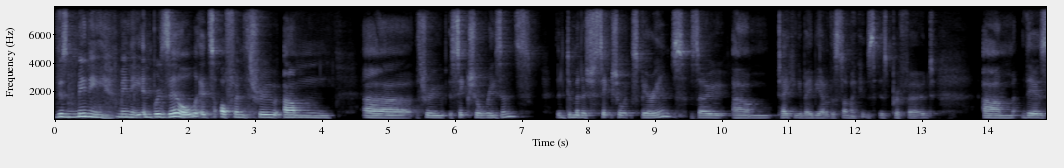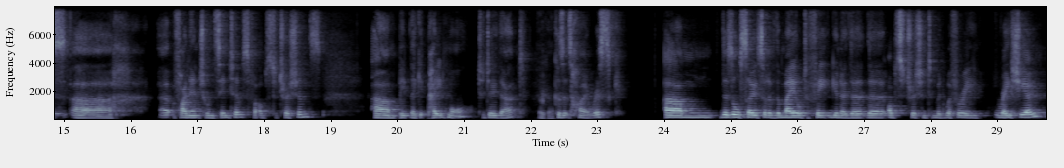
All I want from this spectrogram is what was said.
There's many, many. In Brazil, it's often through um, uh, through sexual reasons the diminished sexual experience. So, um, taking a baby out of the stomach is, is preferred. Um, there's uh, uh, financial incentives for obstetricians. Um, people, they get paid more to do that because okay. it's high risk. Um, there's also sort of the male to feed, you know, the, the obstetrician to midwifery ratio.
